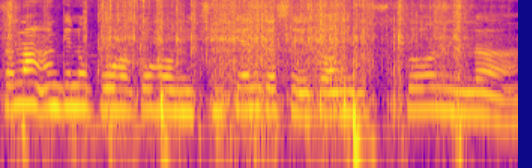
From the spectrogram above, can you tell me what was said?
Ito lang ang kinukuha ko homey chicken kasi ito ang gusto nila.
